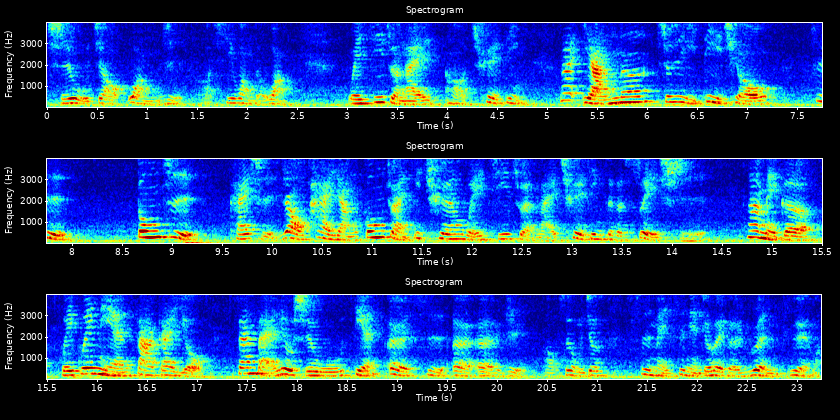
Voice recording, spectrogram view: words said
十五叫望日哦，希望的望为基准来哦确定。那阳呢，就是以地球自冬至开始绕太阳公转一圈为基准来确定这个岁时。那每个回归年大概有三百六十五点二四二二日，好，所以我们就四每四年就会有个闰月嘛，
